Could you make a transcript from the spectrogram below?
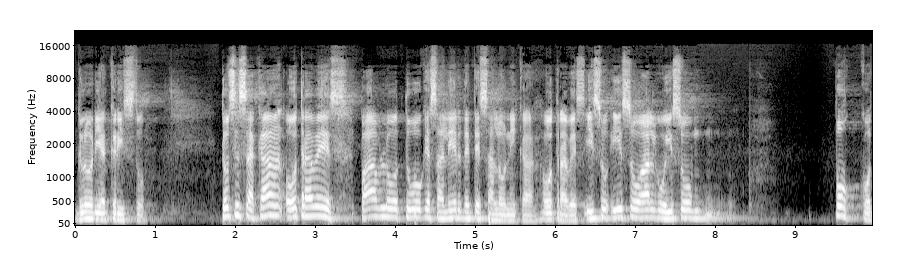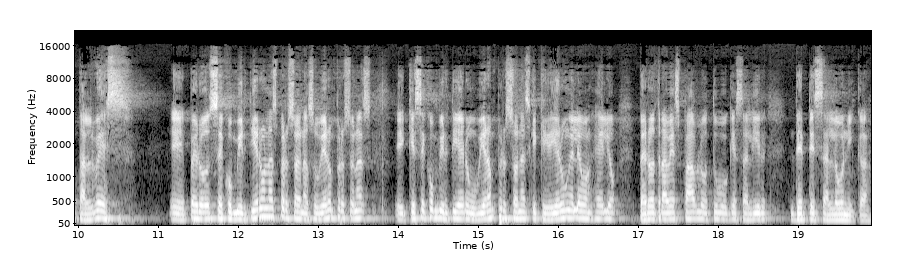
Gloria a Cristo. Entonces acá otra vez Pablo tuvo que salir de Tesalónica, otra vez. Hizo, hizo algo, hizo poco tal vez, eh, pero se convirtieron las personas, hubieron personas eh, que se convirtieron, hubieron personas que creyeron el Evangelio, pero otra vez Pablo tuvo que salir de Tesalónica.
